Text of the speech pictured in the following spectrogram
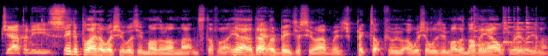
Japanese. He'd have played "I Wish I Was Your Mother" on that and stuff like that. Yeah, that Yeah. would be just your average picked up for "I Wish I Was Your Mother," nothing else really, you know.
